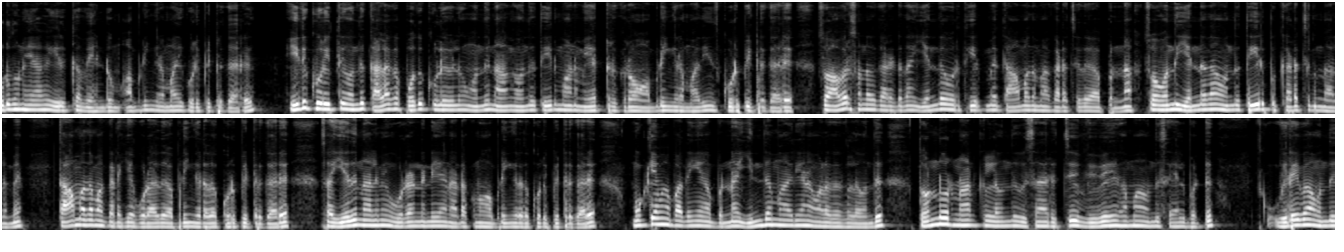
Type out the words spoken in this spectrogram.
உறுதுணையாக இருக்க வேண்டும் அப்படிங்கிற மாதிரி குறிப்பிட்டிருக்காரு. இது குறித்து வந்து கழக பொதுக்குழுவிலும் வந்து நாங்கள் வந்து தீர்மானம் ஏற்றிருக்கிறோம் அப்படிங்கிற மாதிரியும் குறிப்பிட்டிருக்காரு. ஸோ அவர் சொன்னது கரெக்டு தான். எந்த ஒரு தீர்ப்புமே தாமதமாக கிடச்சிது அப்படின்னா ஸோ வந்து என்ன தான் வந்து தீர்ப்பு கிடச்சிருந்தாலுமே தாமதமாக கிடைக்கக்கூடாது அப்படிங்கிறத குறிப்பிட்டிருக்காரு. ஸோ எதுனாலுமே உடனடியாக நடக்கணும் அப்படிங்கிறத குறிப்பிட்டிருக்காரு. முக்கியமாக பார்த்தீங்க அப்படின்னா இந்த மாதிரியான வழக்குகளை வந்து தொண்ணூறு நாட்களில் வந்து விசாரித்து விவேகமாக வந்து செயல்பட்டு விரைவாக வந்து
